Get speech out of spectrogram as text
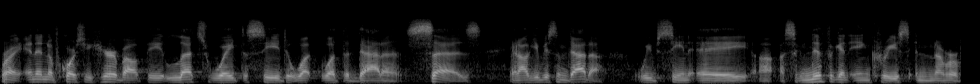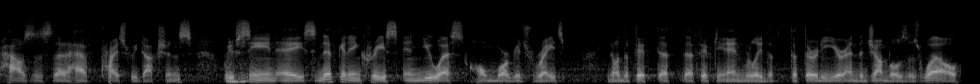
Right, and then of course you hear about the let's wait to see to what what the data says, and I'll give you some data we've seen a, uh, a, significant increase in the number of houses that have price reductions. We've mm-hmm. seen a significant increase in U.S. home mortgage rates, you know, the, 50, the 15 and really the, the 30 year and the jumbos as well.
